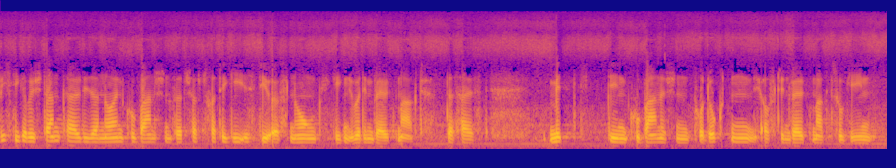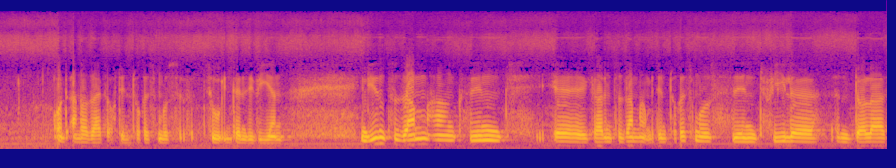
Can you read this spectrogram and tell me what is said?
wichtiger Bestandteil dieser neuen kubanischen Wirtschaftsstrategie ist die Öffnung gegenüber dem Weltmarkt. Das heißt, mit den kubanischen Produkten auf den Weltmarkt zu gehen und andererseits auch den Tourismus zu intensivieren. In diesem Zusammenhang sind, äh, gerade im Zusammenhang mit dem Tourismus, sind viele Dollars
